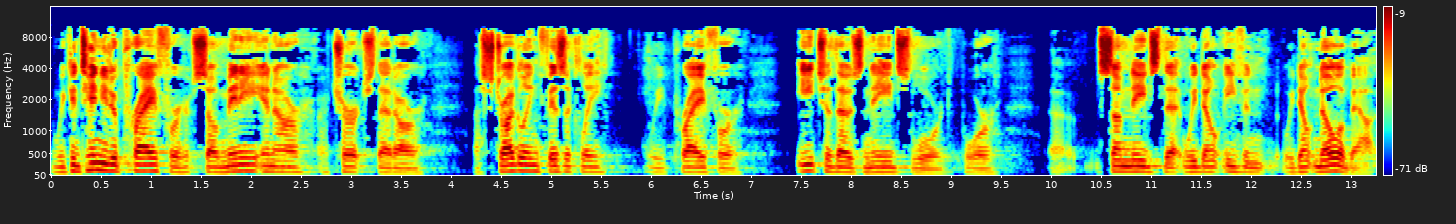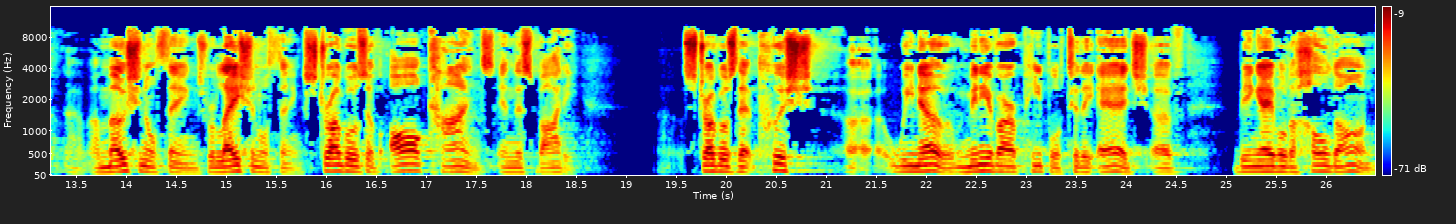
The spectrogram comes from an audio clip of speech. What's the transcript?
We continue to pray for so many in our church that are uh, struggling physically. We pray for each of those needs, Lord, for uh, some needs that we don't even we don't know about, uh, emotional things, relational things, struggles of all kinds in this body, uh, struggles that push. Uh, we know many of our people to the edge of being able to hold on,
